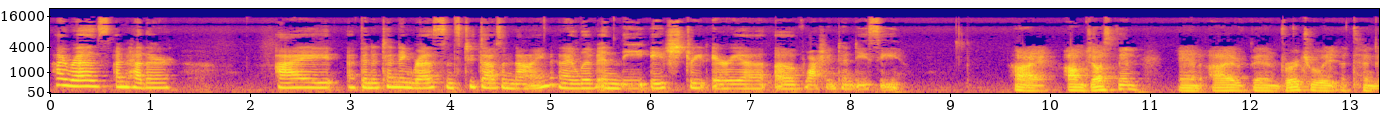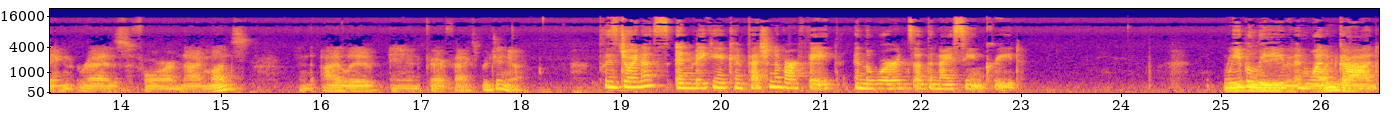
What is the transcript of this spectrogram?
Hi, Rez. I'm Heather. I have been attending Rez since 2009, and I live in the H Street area of Washington, D.C. Hi, I'm Justin, and I've been virtually attending Rez for nine months, and I live in Fairfax, Virginia. Please join us in making a confession of our faith in the words of the Nicene Creed. We believe in one God,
